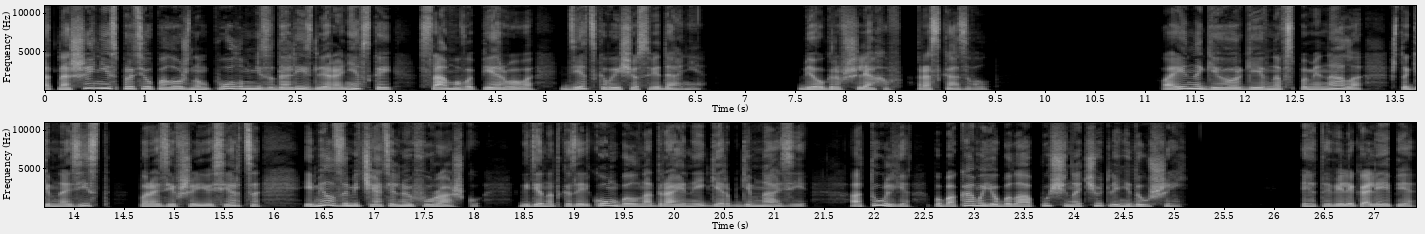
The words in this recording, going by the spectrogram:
Отношения с противоположным полом не задались для Раневской самого первого детского еще свидания. Биограф Шляхов рассказывал. Фаина Георгиевна вспоминала, что гимназист, поразивший ее сердце, имел замечательную фуражку, где над козырьком был надраенный герб гимназии, а тулья по бокам ее была опущена чуть ли не до ушей. Это великолепие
